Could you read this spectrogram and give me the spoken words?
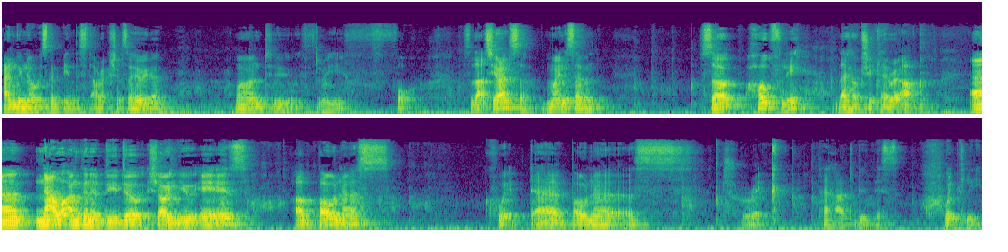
and we know it's going to be in this direction. So here we go. One, two, three, four. So that's your answer, minus seven. So hopefully that helps you clear it up. Um, now what I'm going to do, do showing you is a bonus quit uh, bonus trick to how to do this quickly.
